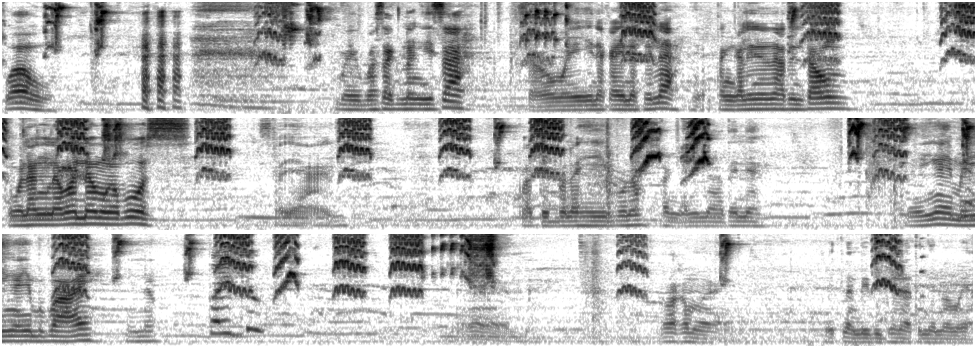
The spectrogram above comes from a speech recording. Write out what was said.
Wow. may basag ng isa. So, may inakay na sila. Tanggalin na natin tong walang laman na mga boss. So, yan. Pati balahibo, no? Tanggalin natin yan. Maingay, maingay yung babae. Ayan, no? Paldo. Ayan. Hawa ka mga. Wait lang, bibigyan natin yan mamaya.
